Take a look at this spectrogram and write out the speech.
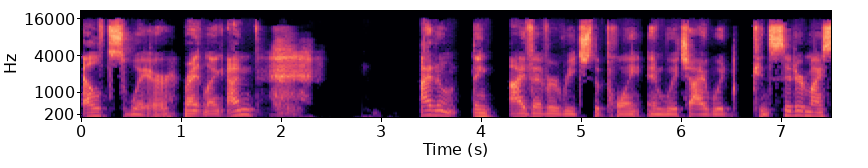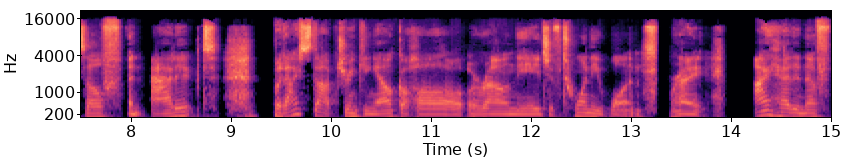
elsewhere, right? Like I'm, I don't think I've ever reached the point in which I would consider myself an addict, but I stopped drinking alcohol around the age of 21, right? I had enough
